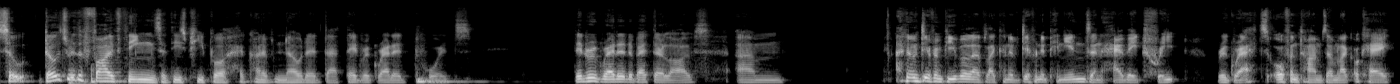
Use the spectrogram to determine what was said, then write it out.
So those were the five things that these people had kind of noted that they'd regretted towards they'd regretted about their lives. Um, I know different people have like kind of different opinions and how they treat regrets. Oftentimes I'm like, okay,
